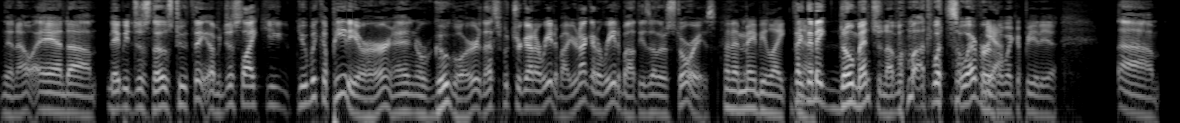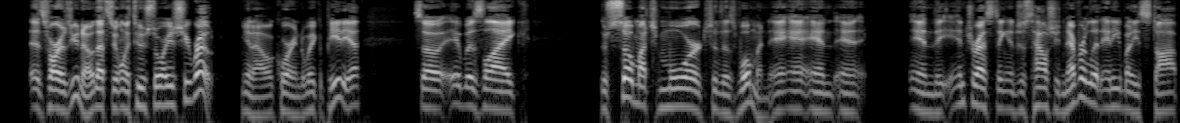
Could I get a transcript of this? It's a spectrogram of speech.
you know, and um, maybe just those two things. I mean, just like you, you Wikipedia her and or Google her, that's what you're going to read about. You're not going to read about these other stories. And then maybe like, in fact, know, they make no mention of them whatsoever yeah. in the Wikipedia. Um, as far as you know, that's the only two stories she wrote. You know, according to Wikipedia. So it was like there's so much more to this woman, and and and, and the interesting and just how she never let anybody stop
